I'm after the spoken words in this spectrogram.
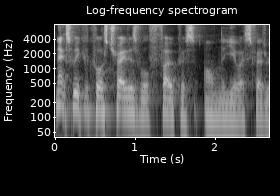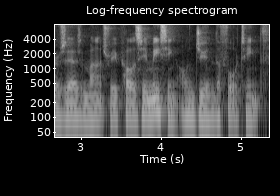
Next week, of course, traders will focus on the US Federal Reserve's monetary policy meeting on June the 14th.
